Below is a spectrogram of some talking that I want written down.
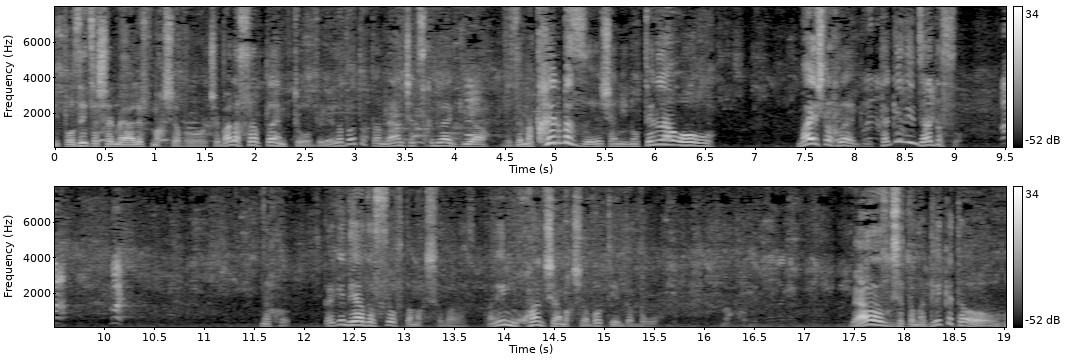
מפוזיציה של מאלף מחשבות, שבא לעשות להם טוב וללוות אותם לאן שצריכים להגיע. וזה מתחיל בזה שאני נותן לה אור. מה יש לך להגיד? תגידי את זה עד הסוף. נכון. תגידי עד הסוף את המחשבה הזאת. אני מוכן שהמחשבות ידברו. נכון. ואז כשאתה מדליק את האור,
